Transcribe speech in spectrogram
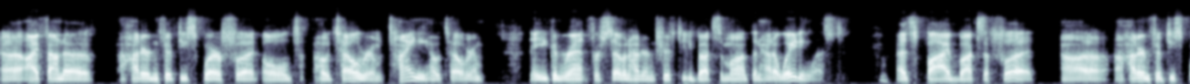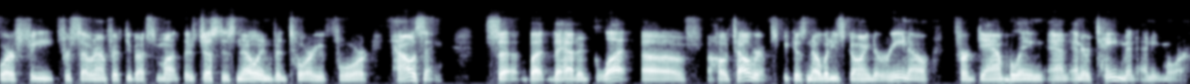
Uh, I found a 150 square foot old hotel room, tiny hotel room that you can rent for 750 bucks a month and had a waiting list. That's five bucks a foot, uh, 150 square feet for 750 bucks a month. There's just as no inventory for housing. So, but they had a glut of hotel rooms because nobody's going to Reno for gambling and entertainment anymore.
